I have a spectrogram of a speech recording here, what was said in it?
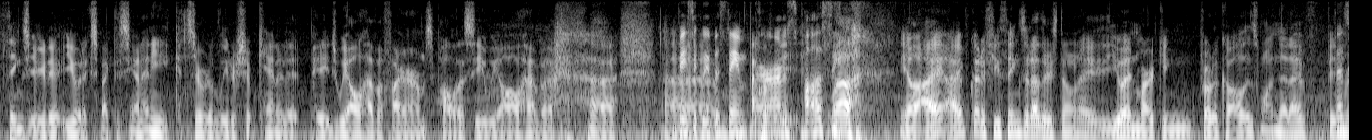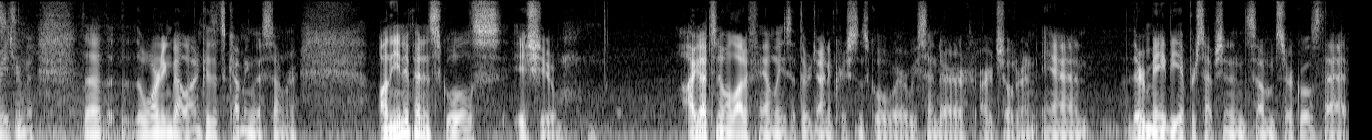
things that gonna, you would expect to see on any conservative leadership candidate page. We all have a firearms policy. We all have a uh, basically the same firearms policy. Well, you know, I, I've got a few things that others don't. I, UN marking protocol is one that I've been That's raising the, the, the, the warning bell on because it's coming this summer. On the independent schools issue, I got to know a lot of families at the Regina Christian School where we send our, our children, and there may be a perception in some circles that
